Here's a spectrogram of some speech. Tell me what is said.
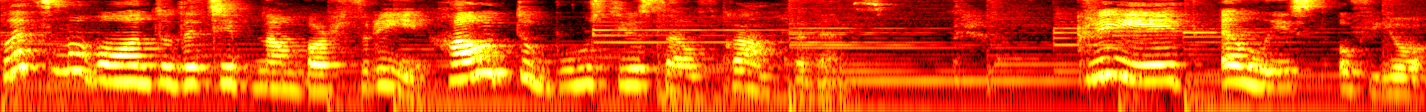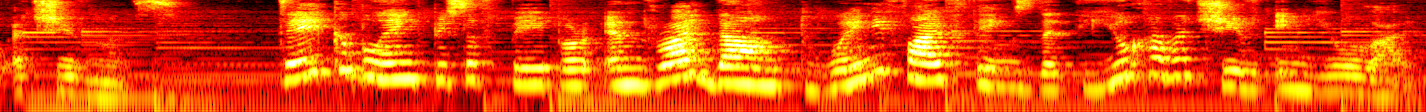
Let's move on to the tip number three how to boost your self confidence. Create a list of your achievements. Take a blank piece of paper and write down 25 things that you have achieved in your life.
